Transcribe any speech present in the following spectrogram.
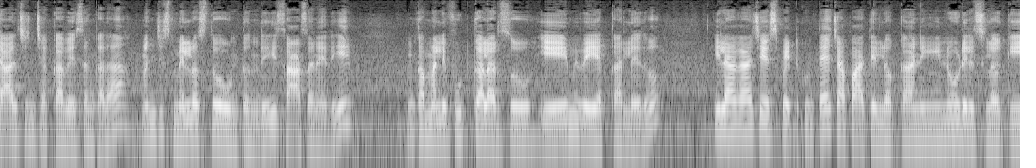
దాల్చిన చెక్క వేసాం కదా మంచి స్మెల్ వస్తూ ఉంటుంది సాస్ అనేది. ఇంకా మళ్ళీ ఫుడ్ కలర్స్ ఏమి వేయక్కర్లేదు. ఇలాగా చేసి పెట్టుకుంటే చపాతీల్లోకి కానీ నూడిల్స్లోకి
